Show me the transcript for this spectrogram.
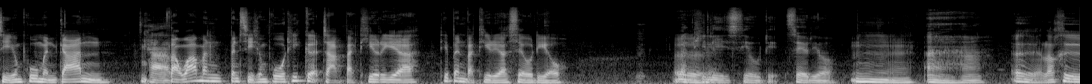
สีชมพูเหมือนกันครับแต่ว่ามันเป็นสีชมพูที่เกิดจากแบคทีเรียที่เป็นแบคทีเรียเซลล์เดียวเอแบคอทีเรียเซลล์เดีเซลล์เดียว อืมอ่าฮะ เออ แล้วคือ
